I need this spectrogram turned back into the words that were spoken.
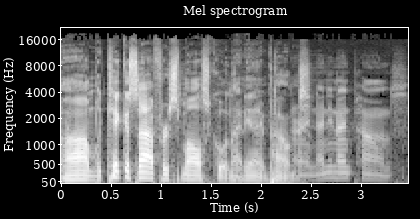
Um, well, kick us off for small school, 99 pounds. right, 99 pounds.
